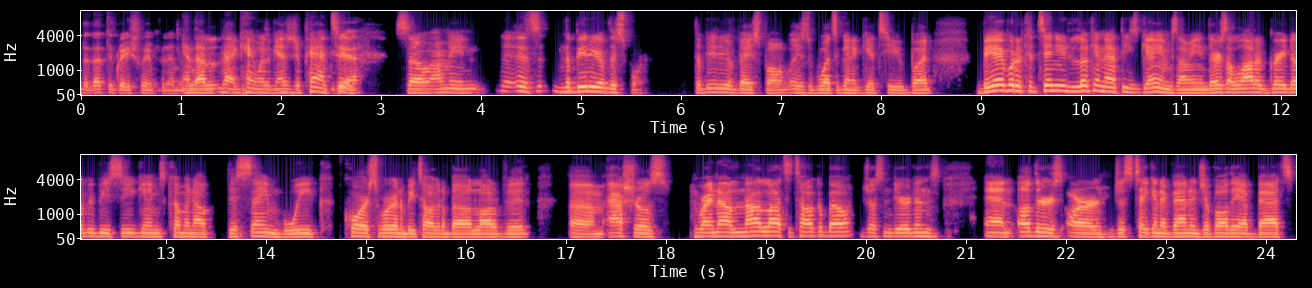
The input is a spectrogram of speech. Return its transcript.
th- that's a great showing for them. and well. that that game was against Japan too. yeah, So I mean, it's the beauty of the sport. The beauty of baseball is what's going to get to you, but be able to continue looking at these games. I mean, there's a lot of great WBC games coming out this same week. Of course, we're going to be talking about a lot of it. Um, Astros right now, not a lot to talk about. Justin Dearden's and others are just taking advantage of all the at bats.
